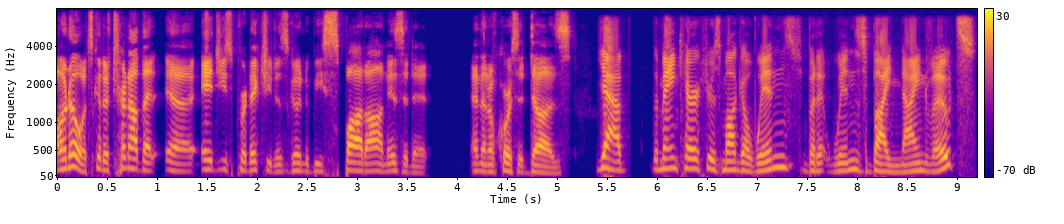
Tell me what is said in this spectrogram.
"Oh no, it's going to turn out that uh, Eiji's prediction is going to be spot on, isn't it?" And then of course it does. yeah, the main character's manga wins, but it wins by nine votes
